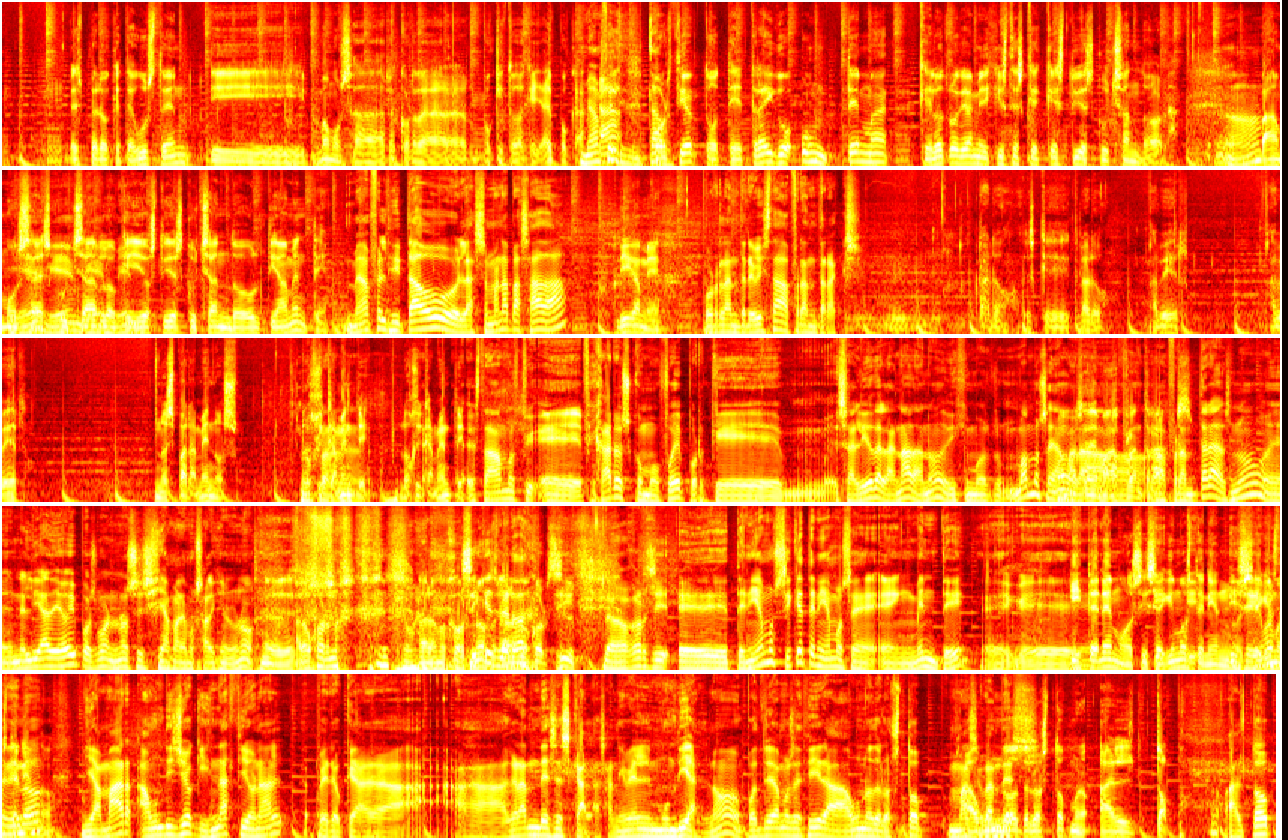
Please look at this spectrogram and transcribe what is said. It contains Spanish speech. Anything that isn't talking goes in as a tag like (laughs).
Espero que te gusten y vamos a recordar un poquito de aquella época. Me han ah, por cierto, te traigo un tema que el otro día me dijiste que qué estoy escuchando ahora. Ah, vamos a escuchar lo que yo estoy escuchando últimamente. Me han felicitado la semana pasada. Dígame. Por la entrevista a Fran Trax. Claro, es que, claro, a ver, a ver, no es para menos. Lógicamente, lógicamente. Estábamos, eh, fijaros cómo fue, porque salió de la nada, ¿no? Dijimos, vamos a llamar, a, Fran Tras, ¿no? En el día de hoy, pues bueno, no sé si llamaremos a alguien o no. (laughs) Eh, a lo mejor no. (laughs) a lo mejor sí no, que es verdad. A lo mejor sí. A lo mejor sí. Eh, teníamos, sí que teníamos en mente. y tenemos, y seguimos teniendo. Y, seguimos, teniendo, Llamar a un disc nacional, pero que a, grandes escalas, a nivel mundial, ¿no? Podríamos decir a uno de los top más grandes. A uno de los top, bueno, al top. Al top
